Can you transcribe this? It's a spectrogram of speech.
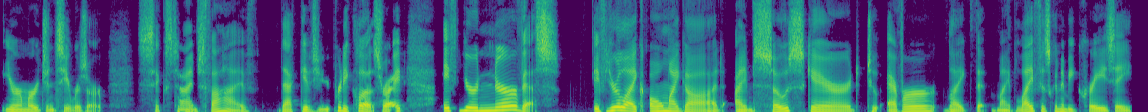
your emergency reserve. Six times five that gives you pretty close, right? If you're nervous, if you're like, oh my God, I'm so scared to ever like that my life is going to be crazy,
